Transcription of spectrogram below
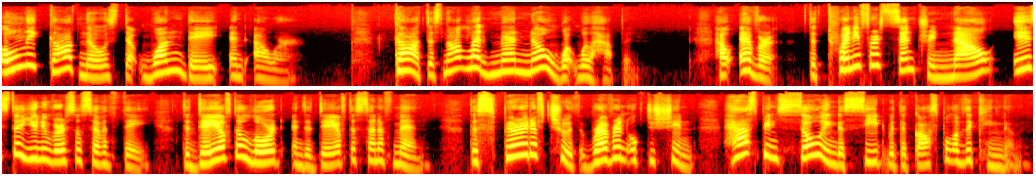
only God knows that one day and hour. God does not let man know what will happen. However, the 21st century now is the universal seventh day, the day of the Lord and the day of the Son of Man. The Spirit of Truth, Reverend Okjushin, has been sowing the seed with the gospel of the kingdom.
